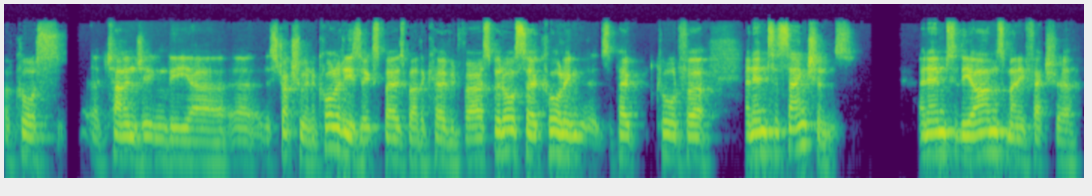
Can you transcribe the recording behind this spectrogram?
Of course, uh, challenging the, uh, uh, the structural inequalities exposed by the COVID virus, but also calling, Pope called for an end to sanctions, an end to the arms manufacturer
